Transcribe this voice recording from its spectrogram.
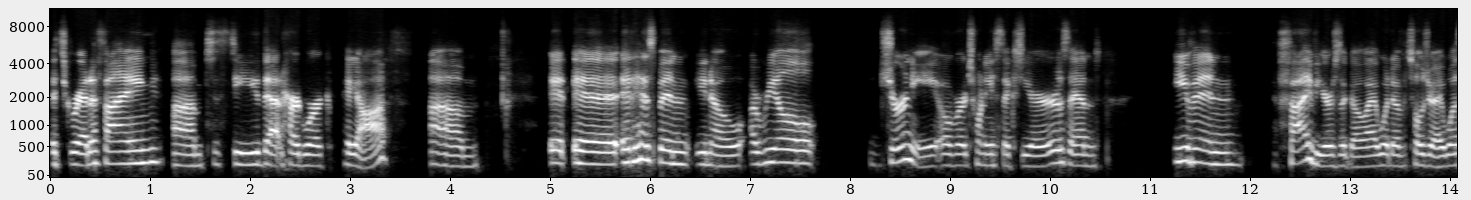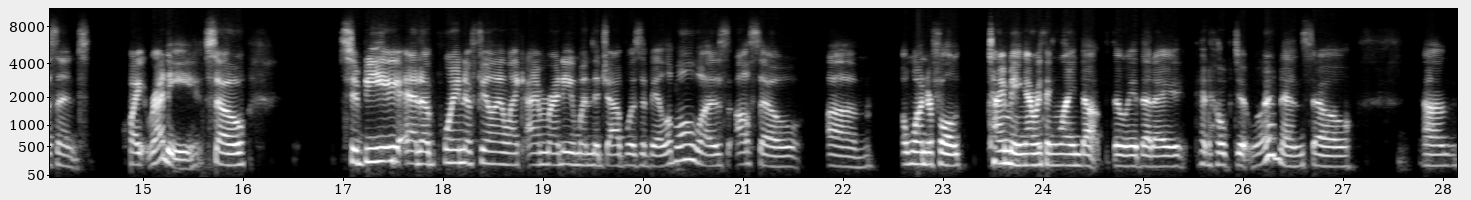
it's gratifying um, to see that hard work pay off. Um, it, it it has been you know a real journey over 26 years and even five years ago i would have told you i wasn't quite ready so to be at a point of feeling like i'm ready when the job was available was also um, a wonderful timing everything lined up the way that i had hoped it would and so um,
